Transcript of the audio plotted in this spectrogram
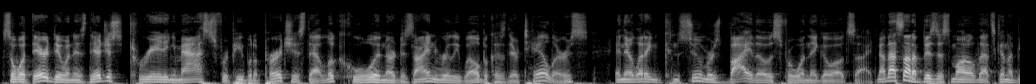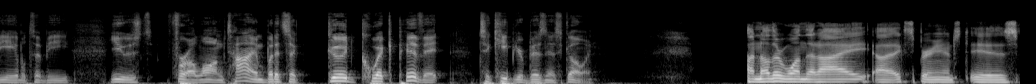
So what they're doing is they're just creating masks for people to purchase that look cool and are designed really well because they're tailors and they're letting consumers buy those for when they go outside. Now that's not a business model that's going to be able to be used for a long time, but it's a good quick pivot to keep your business going. Another one that I uh, experienced is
